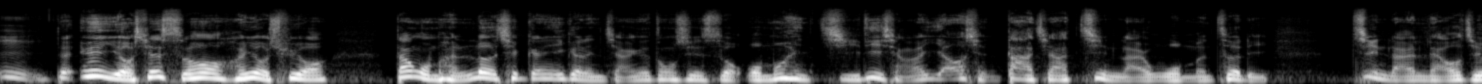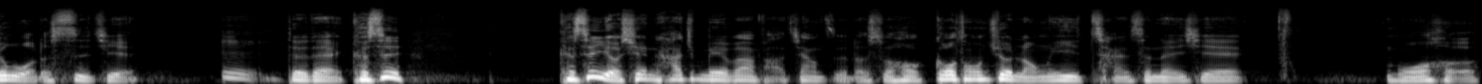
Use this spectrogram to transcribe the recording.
嗯，对，因为有些时候很有趣哦。当我们很热切跟一个人讲一个东西的时候，我们很极力想要邀请大家进来我们这里，进来了解我的世界，嗯，对不对？可是可是有些人他就没有办法这样子的时候，沟通就容易产生了一些磨合。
